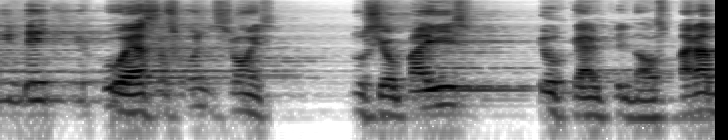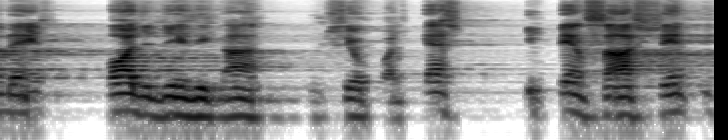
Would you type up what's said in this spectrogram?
identificou essas condições no seu país, eu quero te dar os parabéns pode desligar o seu podcast e pensar sempre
